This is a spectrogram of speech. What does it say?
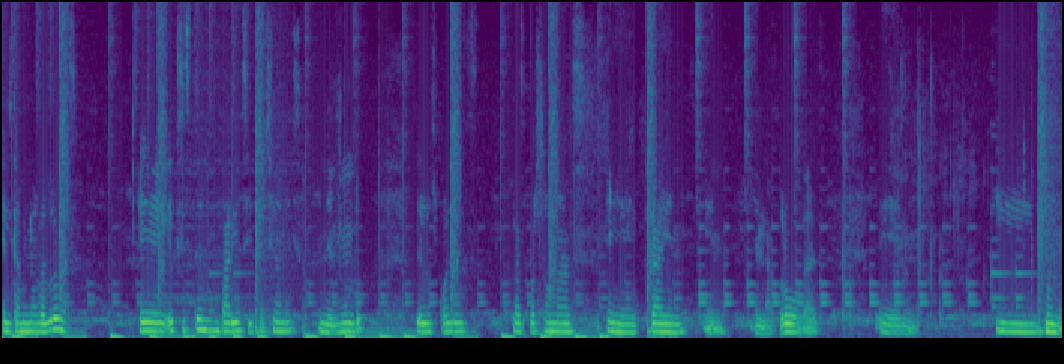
el camino a las drogas eh, existen varias situaciones en el mundo de los cuales las personas eh, caen en, las drogas em, y bueno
